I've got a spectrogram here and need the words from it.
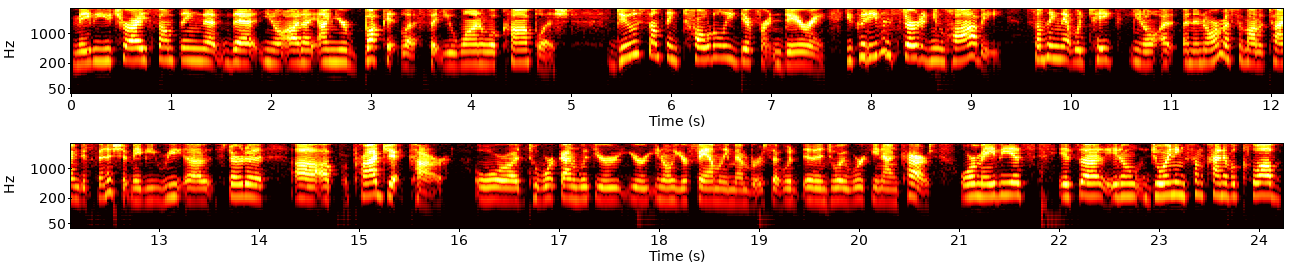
Maybe you try something that that you know on, a, on your bucket list that you want to accomplish. Do something totally different and daring. You could even start a new hobby something that would take you know a, an enormous amount of time to finish it. Maybe re, uh, start a, uh, a project car or to work on with your your you know your family members that would that enjoy working on cars. Or maybe it's it's a you know joining some kind of a club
